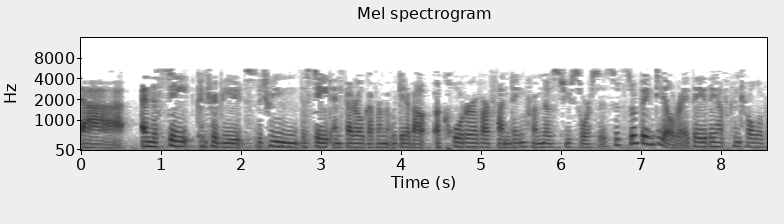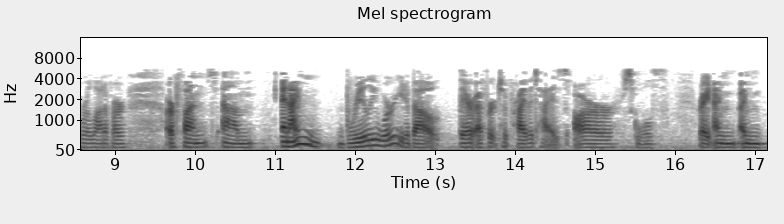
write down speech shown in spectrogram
uh, and the state contributes between the state and federal government. We get about a quarter of our funding from those two sources, so it's a big deal, right? They they have control over a lot of our our funds, um, and I'm really worried about their effort to privatize our schools, right? I'm I'm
